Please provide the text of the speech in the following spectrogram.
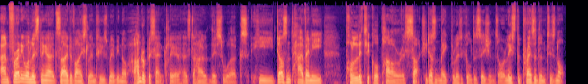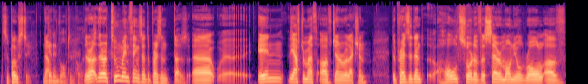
And for anyone listening outside of Iceland who's maybe not 100% clear as to how this works, he doesn't have any political power as such. He doesn't make political decisions, or at least the president is not supposed to No. get involved in politics. There are there are two main things that the president does. Uh, in the aftermath of general election, the president holds sort of a ceremonial role of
